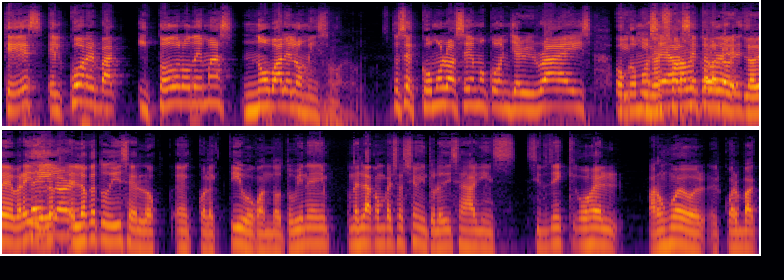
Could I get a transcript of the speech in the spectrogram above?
que es el quarterback y todo lo demás no vale lo mismo. No. Entonces, ¿cómo lo hacemos con Jerry Rice? ¿O Y- cómo y no se es hace con lo de, lo de Brady, lo- es lo que tú dices, lo eh, colectivo. Cuando tú vienes y pones la conversación y tú le dices a alguien, si tú tienes que coger para un juego el, el quarterback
